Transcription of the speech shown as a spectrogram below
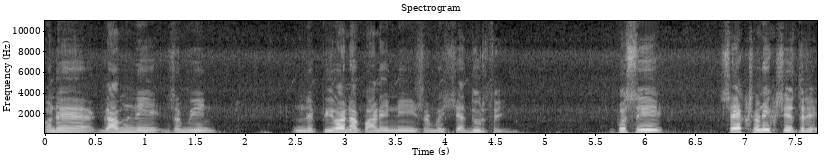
અને ગામની જમીન ને પીવાના પાણીની સમસ્યા દૂર થઈ પછી શૈક્ષણિક ક્ષેત્રે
